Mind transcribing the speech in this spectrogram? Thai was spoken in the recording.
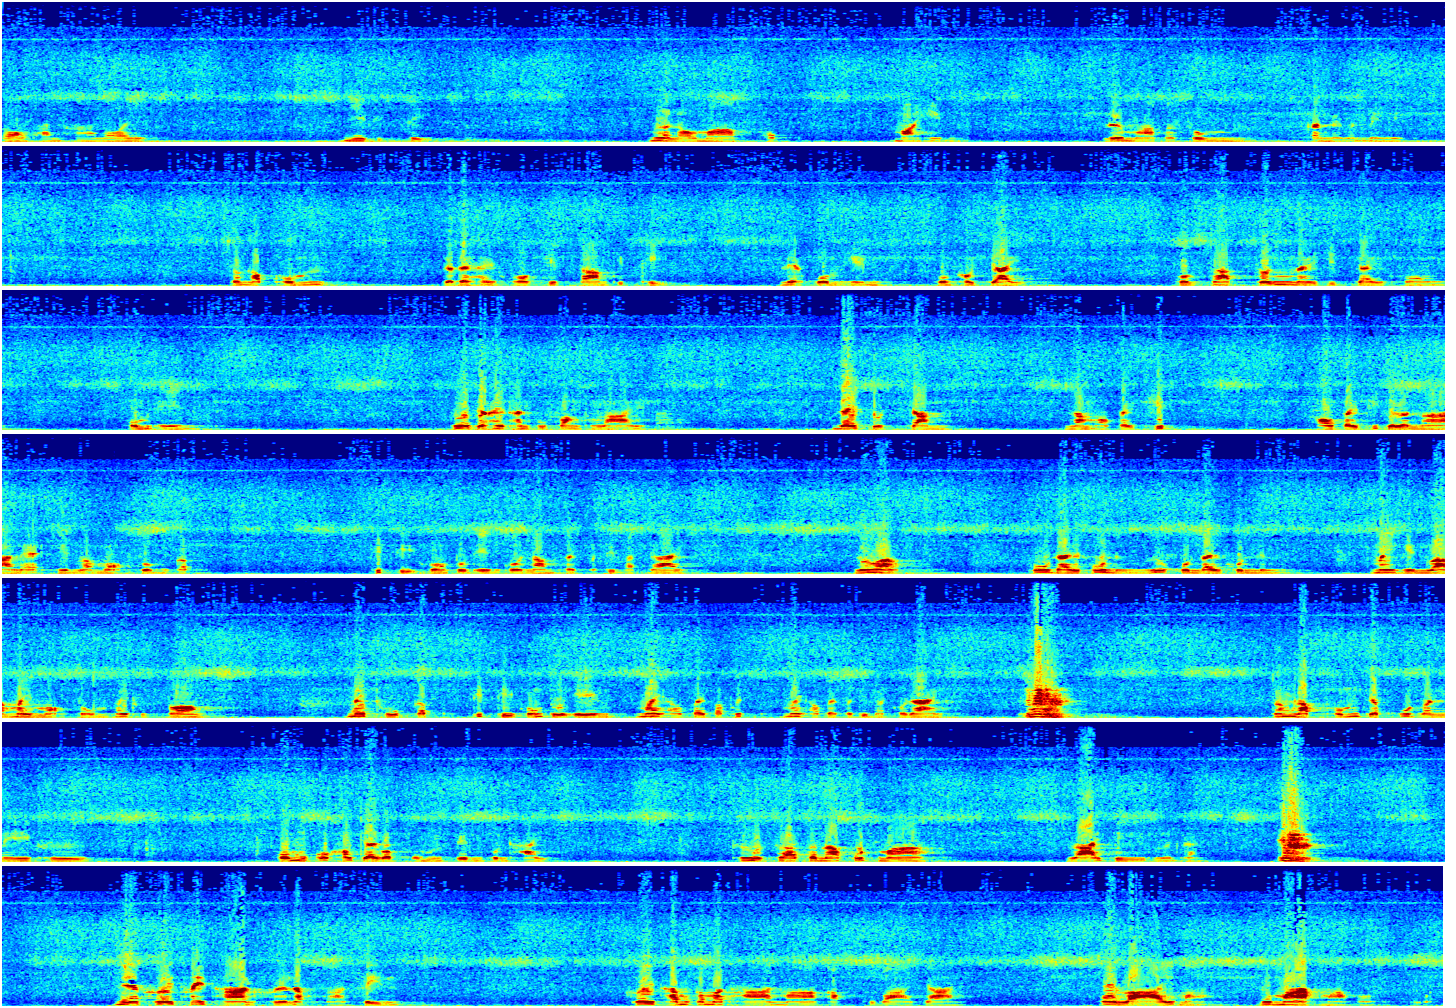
สองพันห้าร้อยยี่สิบสี่เมื่อเรามาพบมาเห็น หรือมาประชุมกันในวันนี้สำหรับผมจะได้ให้ข้อคิดตามทิฏฐิและความเห็นความเข้าใจ ความทราบซึ้งในจิตใจของผมเอง เพื่อจะให้ท่านผู้ฟังทั้งหลาย ได้จดจำ นำเอาไปคิด เอาไปพิจารณาและเห็นว่าเหมาะสมกับทิฏฐิของตนเองก็นำไปปฏิบัติได้ หรือว่าผู้ใดผู้หนึ่งหรือคนใดคนหนึ่ง ไม่เห็นว่าไม่เหมาะสมไม่ถูกต้อง ไม่ถูกกับทิฏฐิของตัวเอง ไม่เอาไปประพฤติ ไม่เอาไปปฏิบัติก็ได้สำหรับผมจะพูดวันนี้คือ ผมก็เข้าใจว่าผมเป็นคนไทย ถือศาสนาพุทธมา หลายปีเหมือนกันเนี่ยเคยให้ทานเคยรักษาศีลเคยทำกรรมฐานมากับครูบาอาจารย์ ก็หลายมาหรือมากมาพอสมควร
